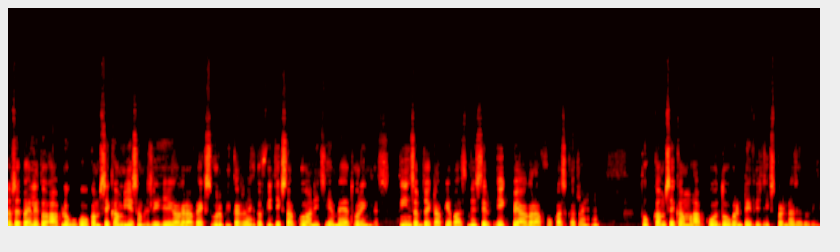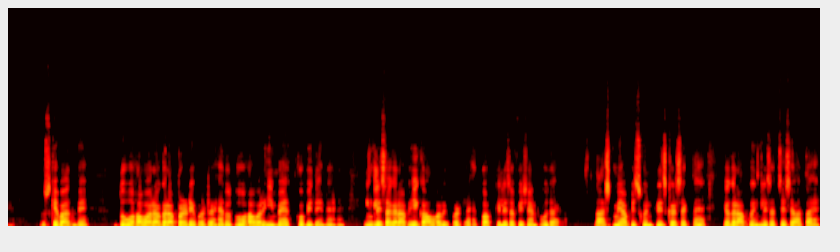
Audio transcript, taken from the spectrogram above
सबसे पहले तो आप लोगों को कम से कम ये समझ लीजिएगा, अगर आप एक्स ग्रुप की कर रहे हैं तो फिजिक्स आपको आनी चाहिए मैथ और इंग्लिश तीन सब्जेक्ट आपके पास में, सिर्फ़ एक पे अगर आप फोकस कर रहे हैं तो कम से कम आपको दो घंटे फिजिक्स पढ़ना ज़रूरी है। उसके बाद में दो हावर अगर आप पर डे पढ़ रहे हैं तो दो हावर ही मैथ को भी देने हैं। इंग्लिश अगर आप एक आवर भी पढ़ रहे हैं तो आपके लिए सफिशेंट हो जाएगा। लास्ट में आप इसको इंक्रीज़ कर सकते हैं कि अगर आपको इंग्लिश अच्छे से आता है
